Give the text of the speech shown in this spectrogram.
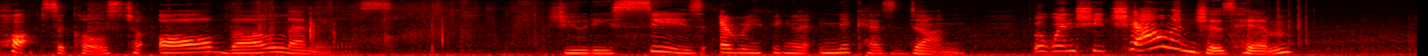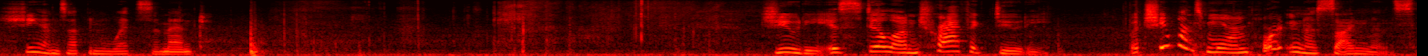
popsicles to all the lemmings. Judy sees everything that Nick has done, but when she challenges him, she ends up in wet cement. Judy is still on traffic duty, but she wants more important assignments,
